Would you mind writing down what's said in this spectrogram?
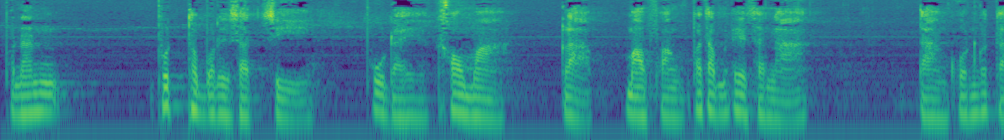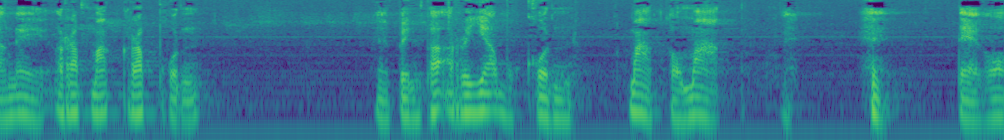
เพราะนั้นพุทธบริษัทสี่ผู้ใดเข้ามากราบ มาฟังพระธรรมเทศนา ต่างคนก็ต่างได้รับมรรครับผล เป็นพระอริยะบุคคลมากต่อมาก แต่ก็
